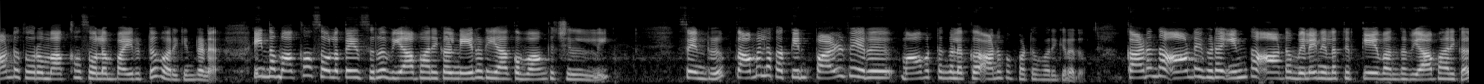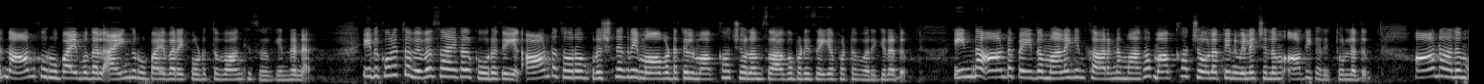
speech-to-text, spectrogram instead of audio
ஆண்டுதோறும் மக்காசோளம் பயிரிட்டு வருகின்றனர். இந்த மக்காசோளத்தை சிறு வியாபாரிகள் நேரடியாக வாங்கிச் செல்லி சென்று தமிழகத்தின் பல்வேறு மாவட்டங்களுக்கு அனுப்பப்பட்டு வருகிறது. கடந்த ஆண்டை விட இந்த ஆண்டும் விளை நிலத்திற்கே வந்த வியாபாரிகள் நான்கு ரூபாய் முதல் ஐந்து ரூபாய் வரை கொடுத்து வாங்கி செல்கின்றனர். இது குறித்து விவசாயிகள் கூறுகையில் ஆண்டுதோறும் கிருஷ்ணகிரி மாவட்டத்தில் மக்காச்சோளம் சாகுபடி செய்யப்பட்டு வருகிறது. இந்த ஆண்டு பெய்த மழையின் காரணமாக மக்காச்சோளத்தின் விளைச்சலும் அதிகரித்துள்ளது. ஆனாலும்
